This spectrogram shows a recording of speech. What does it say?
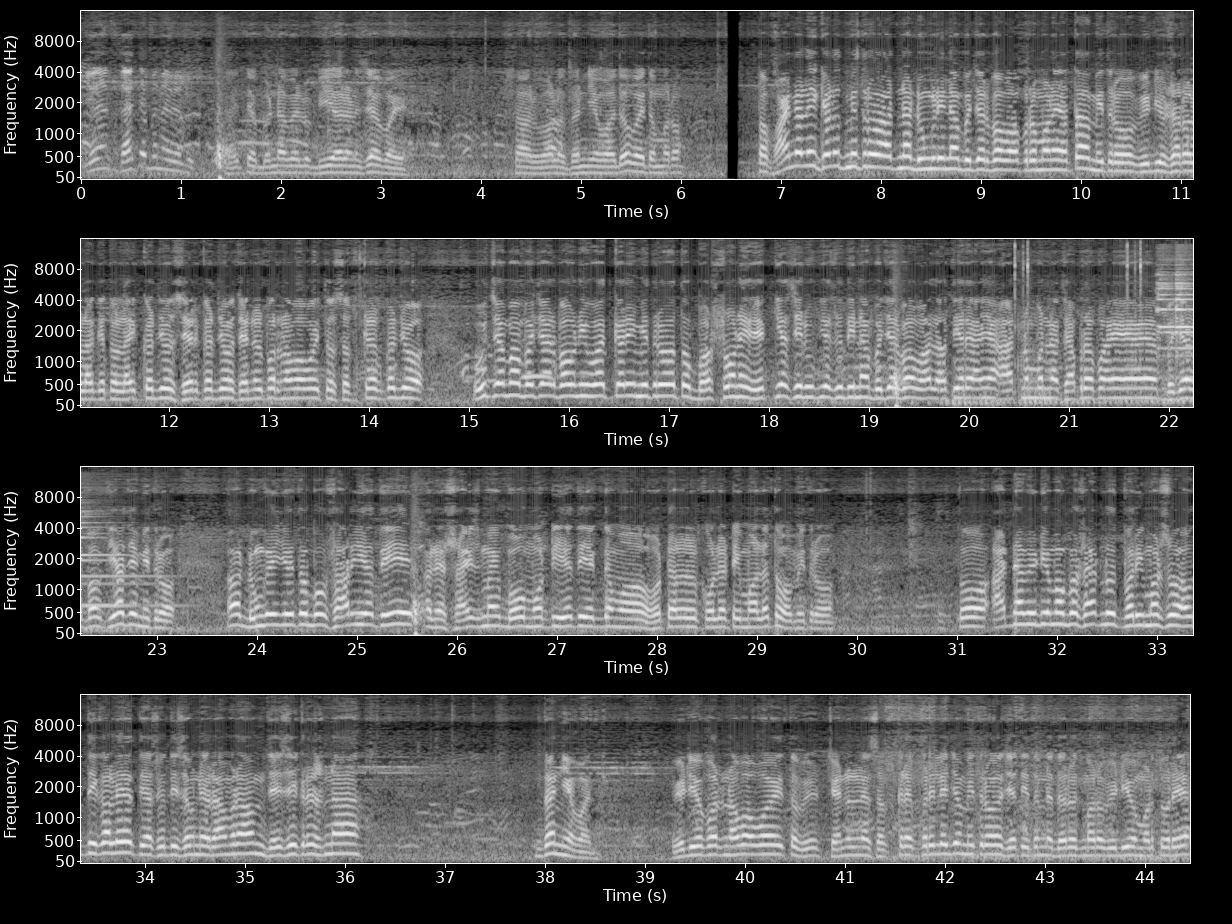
જાતે બનાવેલું બિયારણ છે ભાઈ. સારું, હાલો, ધન્યવાદ હો ભાઈ તમારો. તો ફાઇનલી ખેડૂત મિત્રો, આજના ડુંગળીના બજાર ભાવ આ પ્રમાણે હતા. મિત્રો, વીડિયો સારો લાગે તો લાઈક કરજો શેર કરજો. ચેનલ પર નવા હોય તો સબસ્ક્રાઇબ કરજો. ઉચ્ચમાં બજાર ભાવની વાત કરી મિત્રો, તો બસો ને એક્યાસી રૂપિયા સુધીના બજાર ભાવ હાલ અત્યારે અહીંયા આઠ નંબરના છાપરા પાસે બજાર ભાવ થયા છે મિત્રો. ડુંગળી જોઈ તો બહુ સારી હતી અને સાઈઝમાં બહુ મોટી હતી. એકદમ હોટલ ક્વોલિટી માલ હતો મિત્રો. તો આજના વિડીયોમાં બસ આટલું જ. ફરી મળશું આવતીકાલે. ત્યાં સુધી સૌને રામ રામ. જય શ્રી કૃષ્ણ. ધન્યવાદ. વીડિયો પર નવા હોય તો ચેનલને સબસ્ક્રાઈબ કરી લેજો મિત્રો. જેથી તમને દરરોજ મારો વીડિયો મળતો રહે.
